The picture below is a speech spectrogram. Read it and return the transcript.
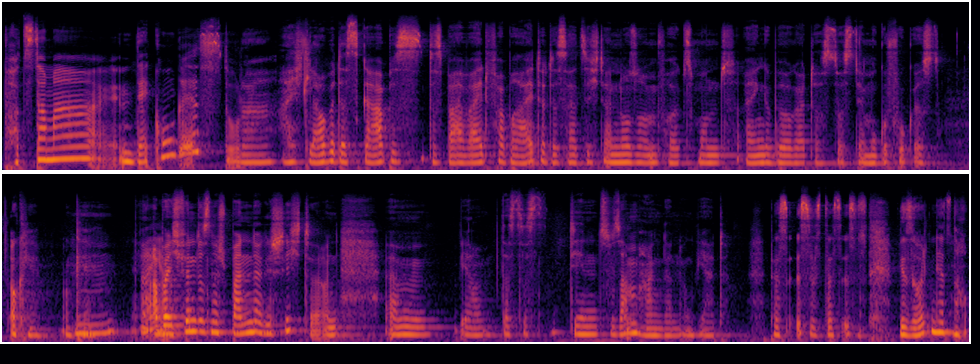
Potsdamer Entdeckung ist, oder? Ah, ich glaube, das gab es, das war weit verbreitet. Das hat sich dann nur so im Volksmund eingebürgert, dass das der Muckefuck ist. Okay, okay. Mhm. Ja, aber ich finde es eine spannende Geschichte und ähm, ja, dass das den Zusammenhang dann irgendwie hat. Das ist es, das ist es. Wir sollten jetzt noch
